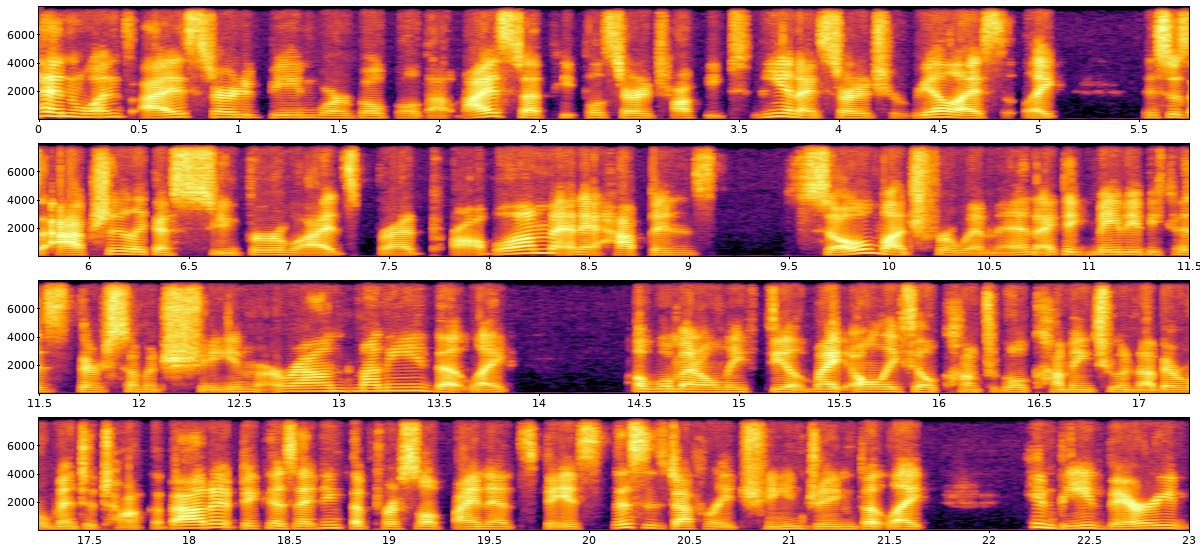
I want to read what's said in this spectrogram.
then once I started being more vocal about my stuff, people started talking to me and I started to realize that like this was actually like a super widespread problem and it happens so much for women. I think maybe because there's so much shame around money that like a woman only feel might only feel comfortable coming to another woman to talk about it because I think the personal finance space this is definitely changing, but like can be very,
